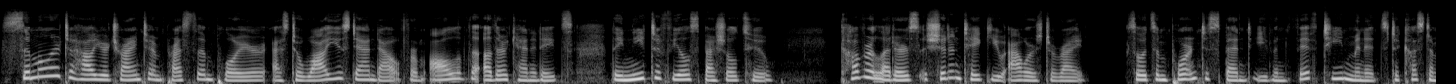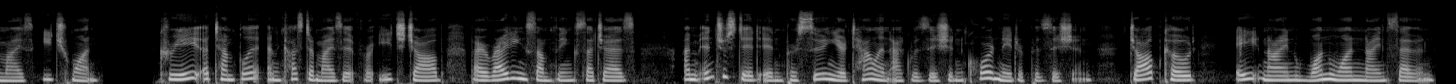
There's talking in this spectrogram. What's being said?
Similar to how you're trying to impress the employer as to why you stand out from all of the other candidates, they need to feel special too. Cover letters shouldn't take you hours to write, so it's important to spend even 15 minutes to customize each one. Create a template and customize it for each job by writing something such as I'm interested in pursuing your talent acquisition coordinator position, job code 891197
